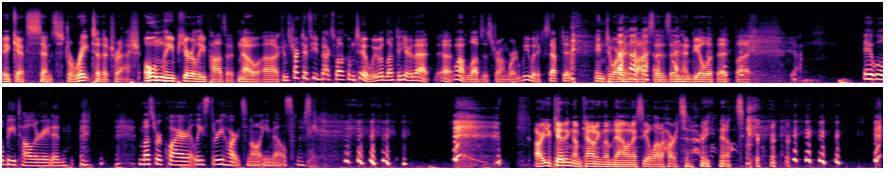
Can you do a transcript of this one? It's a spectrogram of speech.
it gets sent straight to the trash. Only purely positive. No, uh, constructive feedback's welcome too. We would love to hear that. Uh, well, love's a strong word. We would accept it into our inboxes and then deal with it. But yeah. It will be tolerated. Must require at least three hearts in all emails. Are you kidding? I'm counting them now, and I see a lot of hearts in our emails here.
